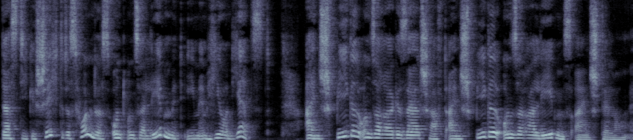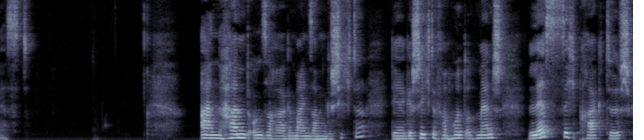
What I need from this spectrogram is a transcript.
dass die Geschichte des Hundes und unser Leben mit ihm im Hier und Jetzt ein Spiegel unserer Gesellschaft, ein Spiegel unserer Lebenseinstellung ist. Anhand unserer gemeinsamen Geschichte, der Geschichte von Hund und Mensch, lässt sich praktisch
